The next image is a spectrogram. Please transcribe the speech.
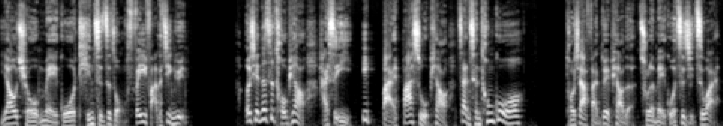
要求美国停止这种非法的禁运，而且那次投票还是以一百八十五票赞成通过哦，投下反对票的除了美国自己之外，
